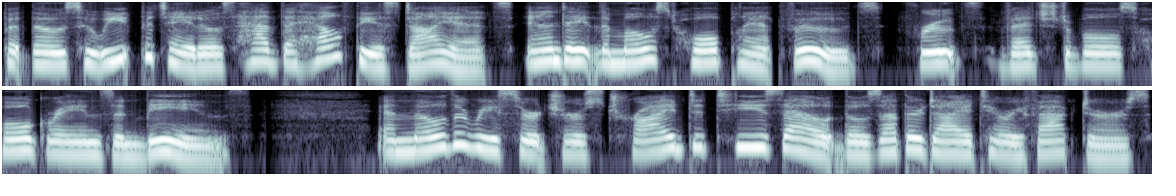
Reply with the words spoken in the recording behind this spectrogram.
but those who eat potatoes had the healthiest diets and ate the most whole plant foods fruits, vegetables, whole grains, and beans. And though the researchers tried to tease out those other dietary factors,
